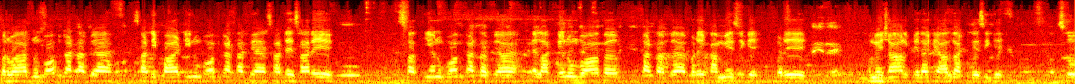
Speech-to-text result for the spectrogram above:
ਪਰਿਵਾਰ ਨੂੰ ਬਹੁਤ ਘਾਟਾ ਪਿਆ ਸਾਡੀ ਪਾਰਟੀ ਨੂੰ ਬਹੁਤ ਘਾਟਾ ਪਿਆ ਸਾਡੇ ਸਾਰੇ ਸਾਥੀਆਂ ਨੂੰ ਬਹੁਤ ਘਾਟਾ ਪਿਆ ਇਲਾਕੇ ਨੂੰ ਬਹੁਤ ਘਾਟਾ ਪਿਆ ਬੜੇ ਕਾਮੇ ਸੀਗੇ। ਬੜੇ ਹਮੇਸ਼ਾ ਹਲਕੇ ਦਾ ਖਿਆਲ ਰੱਖਦੇ ਸੀਗੇ। ਸੋ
